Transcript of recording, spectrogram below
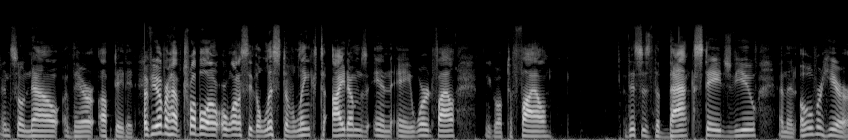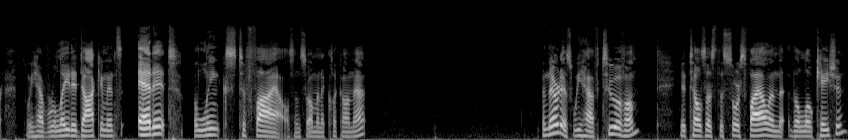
And so now they're updated. If you ever have trouble or, or want to see the list of linked items in a Word file, you go up to File. This is the backstage view. And then over here, we have related documents, edit links to files. And so I'm going to click on that. And there it is. We have two of them. It tells us the source file and the, the location.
